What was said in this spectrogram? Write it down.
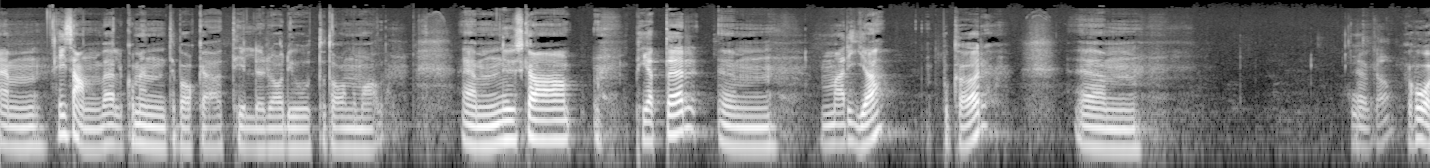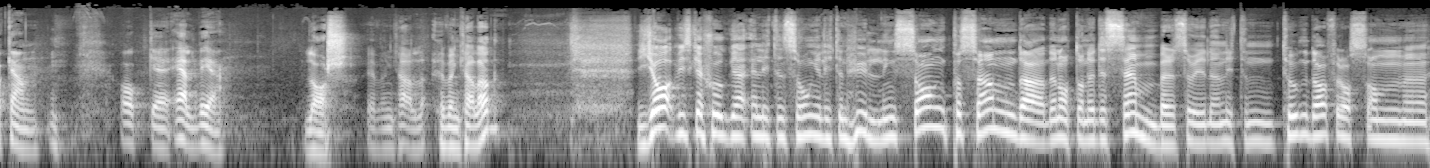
Um, hejsan, välkommen tillbaka till Radio Total Normal. Um, nu ska Peter, um, Maria på kör. Um, Håkan. Håkan. Och uh, LV. Lars, även, kall även kallad. Ja, vi ska sjunga en liten sång, en liten hyllningssång. På söndag den 8 december så är det en liten tung dag för oss som uh,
